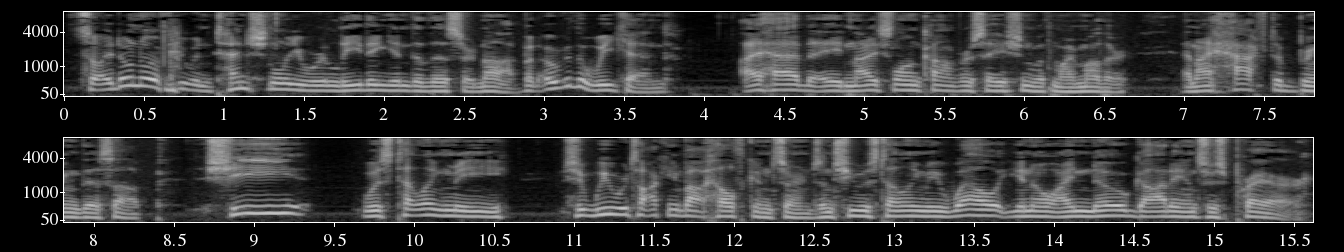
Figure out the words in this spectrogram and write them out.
So I don't know if you intentionally were leading into this or not, but over the weekend, I had a nice long conversation with my mother, and I have to bring this up. She was telling me, she, we were talking about health concerns, and she was telling me, well, you know, I know God answers prayer,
